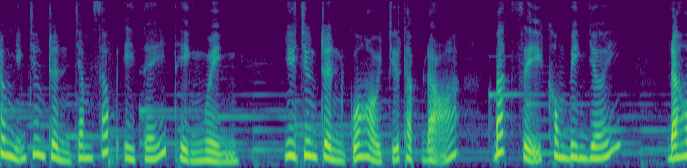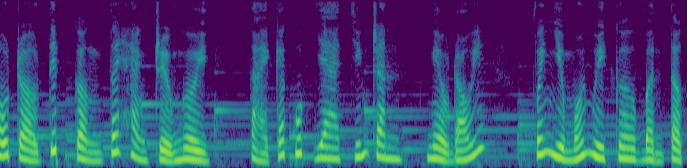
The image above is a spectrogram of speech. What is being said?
trong những chương trình chăm sóc y tế thiện nguyện, như chương trình của Hội Chữ Thập Đỏ, Bác sĩ không biên giới, đã hỗ trợ tiếp cận tới hàng triệu người tại các quốc gia chiến tranh, nghèo đói, với nhiều mối nguy cơ bệnh tật,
